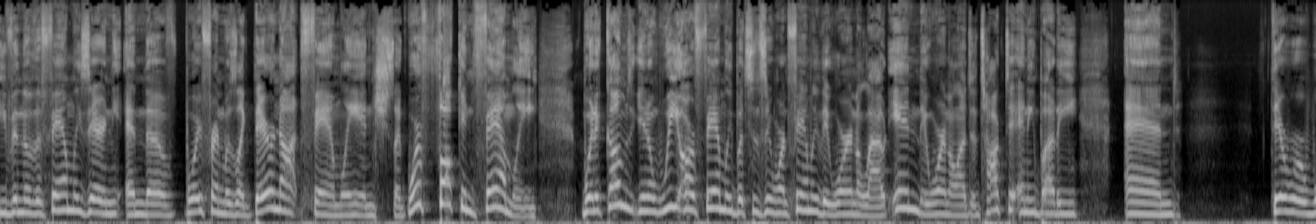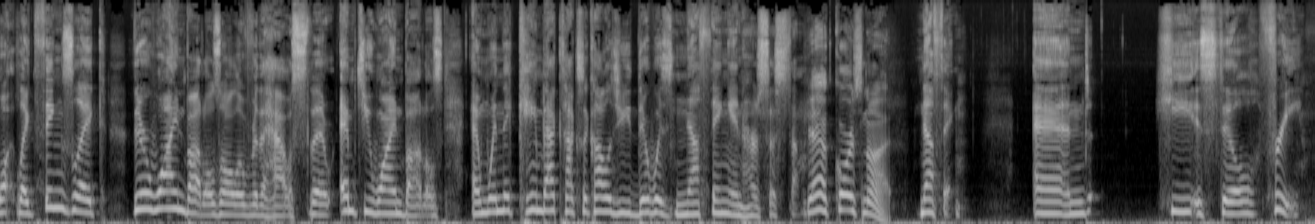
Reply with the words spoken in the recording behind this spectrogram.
even though the family's there and, and the boyfriend was like they're not family. And she's like we're fucking family. When it comes you know we are family but since they weren't family they weren't allowed in. They weren't allowed to talk to anybody. And there were like things like there were wine bottles all over the house the empty wine bottles. And when they came back toxicology there was nothing in her system. Yeah, of course not. nothing. And he is still free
